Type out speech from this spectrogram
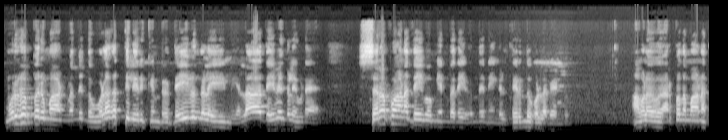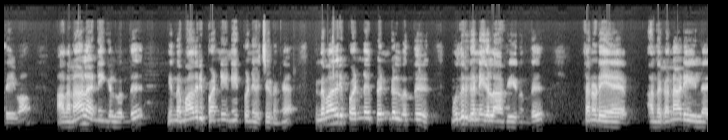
முருகப்பெருமான் வந்து இந்த உலகத்தில் இருக்கின்ற தெய்வங்களை எல்லா தெய்வங்களை விட சிறப்பான தெய்வம் என்பதை வந்து நீங்கள் தெரிந்து கொள்ள வேண்டும். அவ்வளவு அற்புதமான தெய்வம். அதனால நீங்கள் வந்து இந்த மாதிரி பண்ணி நீட் பண்ணி வச்சுக்கிடுங்க. இந்த மாதிரி பண்ணு பெண்கள் வந்து முதிர்கன்னிகளாக இருந்து தன்னுடைய அந்த கண்ணாடியில்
